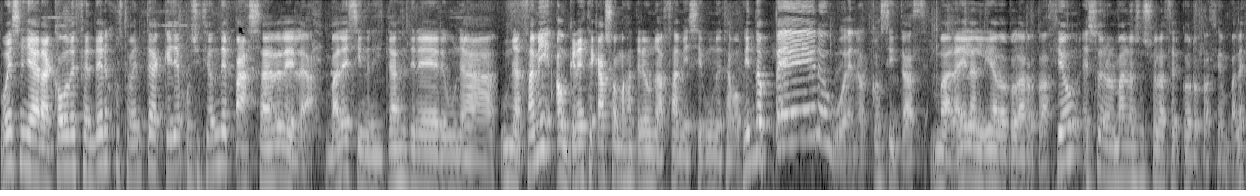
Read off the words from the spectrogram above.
Voy a enseñar a cómo defender justamente aquella posición de pasarela, ¿vale? Si necesitas tener una, una Zami Aunque en este caso vamos a tener una Zami según estamos viendo Pero bueno, cositas Vale, ahí la han liado con la rotación Eso de normal no se suele hacer con rotación, ¿vale?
